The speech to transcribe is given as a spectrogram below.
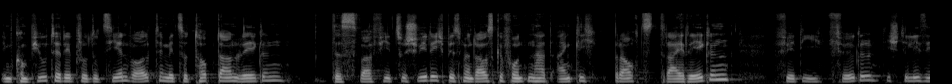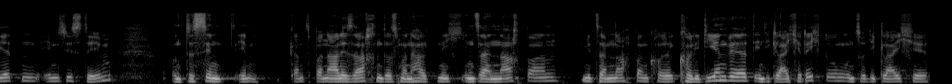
im Computer reproduzieren wollte mit so Top-Down-Regeln, das war viel zu schwierig, bis man herausgefunden hat, eigentlich braucht es drei Regeln für die Vögel, die stilisierten im System. Und das sind eben ganz banale Sachen, dass man halt nicht in seinen Nachbarn, mit seinem Nachbarn kollidieren wird, in die gleiche Richtung und so die gleiche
